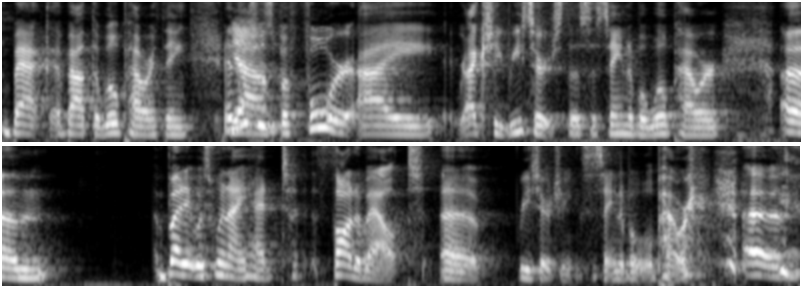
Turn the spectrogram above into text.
back about the willpower thing. And this was before I actually researched the sustainable willpower. Um but it was when I had t- thought about uh researching sustainable willpower. um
